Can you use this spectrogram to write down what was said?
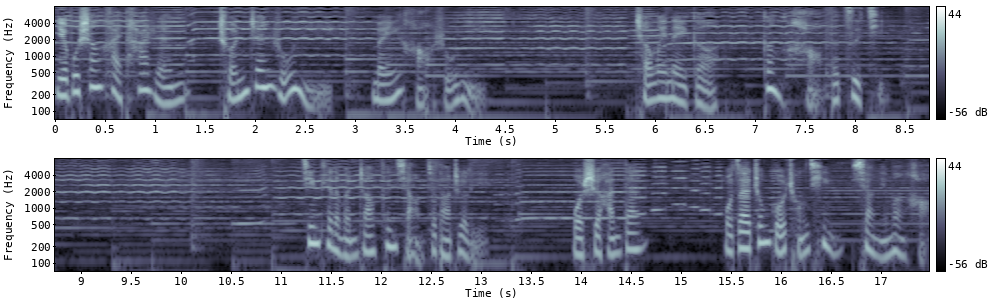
也不伤害他人，纯真如你，美好如你，成为那个更好的自己。今天的文章分享就到这里，我是邯郸，我在中国重庆向您问好。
